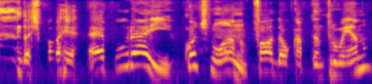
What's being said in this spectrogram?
da Espanha. É por aí. Continuando, fala do Capitão Trueno.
